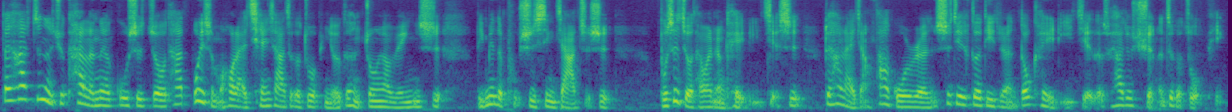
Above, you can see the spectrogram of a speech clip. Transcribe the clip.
但他真的去看了那个故事之后，他为什么后来签下这个作品？有一个很重要原因是里面的普世性价值是。不是只有台湾人可以理解，是对他来讲，法国人、世界各地的人都可以理解的，所以他就选了这个作品。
